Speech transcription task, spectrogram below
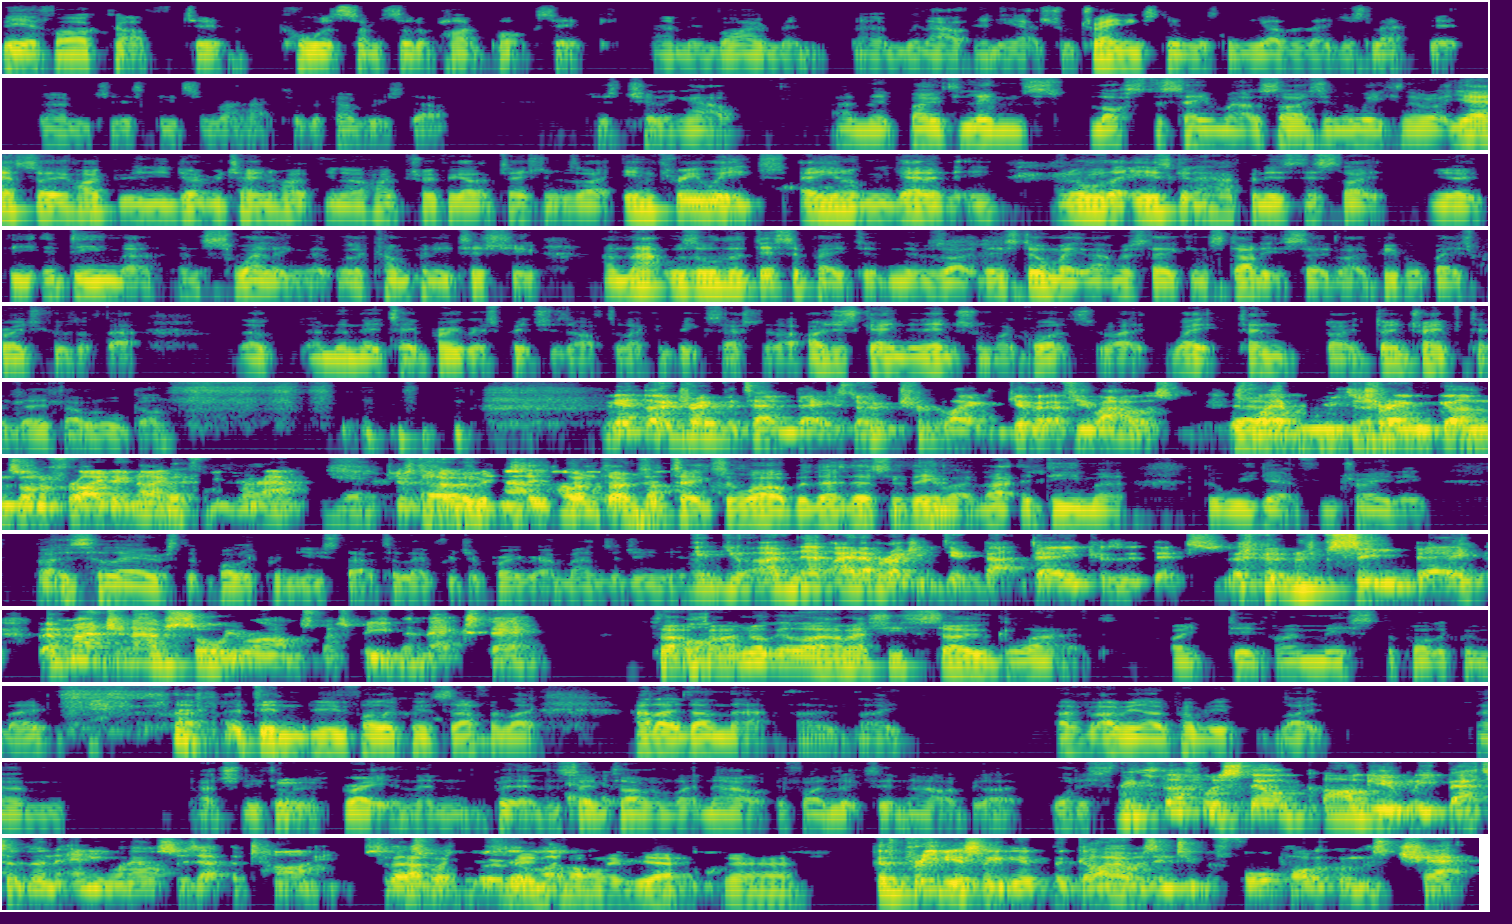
bfr cuff to cause some sort of hypoxic um, environment um, without any actual training stimulus. And the other they just left it um, to just do some like active recovery stuff just chilling out and they both limbs lost the same amount of size in the week. And they were like, yeah, so hyper, you don't retain, you know, hypertrophic adaptation. It was like in three weeks, a you're not going to get any, and all that is going to happen is this like you know the edema and swelling that will accompany tissue, and that was all that dissipated. And it was like they still make that mistake in studies. So like people base protocols off that. They'll, and then they take progress pictures after like a big session. Like, I just gained an inch from my quads. Like, wait, ten, like, don't train for ten days. That will all gone. Yeah, don't train for 10 days. Don't like give it a few hours. That's yeah. why everyone used to train guns on a Friday night before went out. Yeah. Just uh, it, sometimes it takes a while, but that, that's the thing, like that edema that we get from training. That is hilarious that Poliquin used that to leverage a program. Man's a genius. It, you, I've never, I never actually did that day because it, it's an obscene day. But imagine how sore your arms must be the next day. So, oh. I'm not gonna lie. I'm actually so glad I did. I missed the Poliquin boat. I didn't do Poliquin stuff. I'm like, had I done that, I, like, I've, I mean, I probably like um actually thought it was great, and then, but at the same time, I'm like, now if I looked at it now, I'd be like, what is this? stuff was still arguably better than anyone else's at the time, so that's, that's why. Still like, time. Yeah, yeah. Because previously, the, the guy I was into before Poliquin was Chek.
